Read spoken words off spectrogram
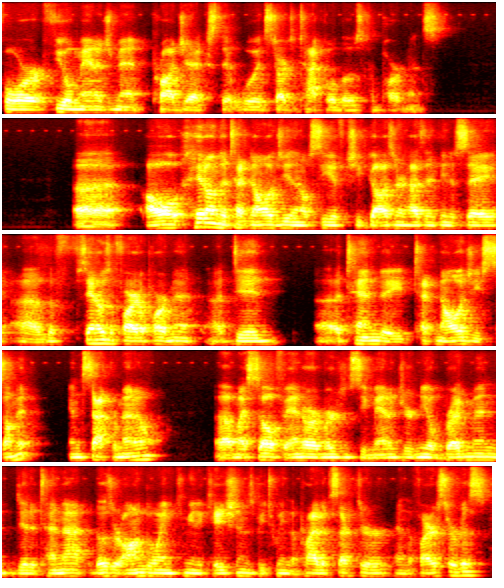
for fuel management projects that would start to tackle those compartments. Uh, I'll hit on the technology and I'll see if Chief Gossner has anything to say. Uh, the San Jose Fire Department uh, did uh, attend a technology summit in Sacramento uh, myself and our emergency manager, Neil Bregman, did attend that. Those are ongoing communications between the private sector and the fire service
